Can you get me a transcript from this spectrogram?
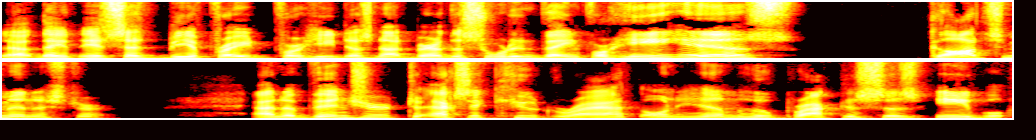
Uh, they, it says, Be afraid, for he does not bear the sword in vain. For he is God's minister an avenger to execute wrath on him who practices evil,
